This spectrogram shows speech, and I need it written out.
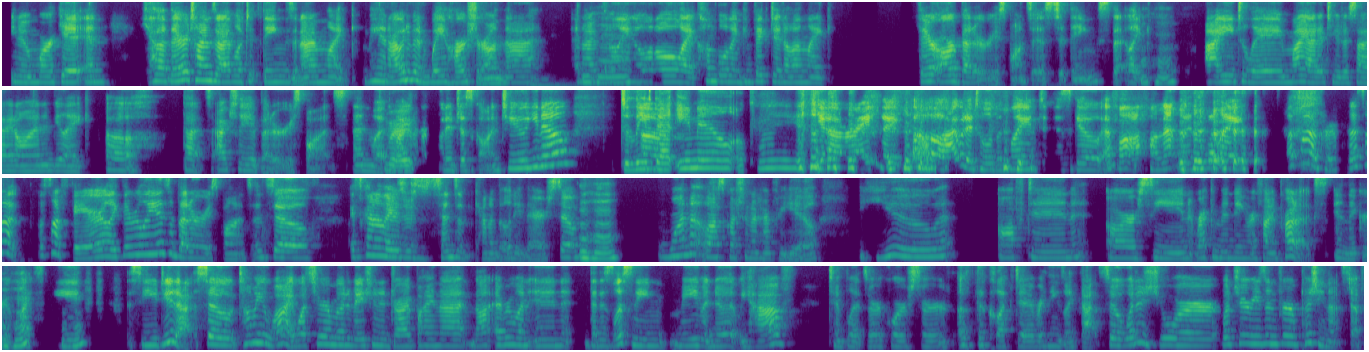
you know, market and yeah, there are times that I've looked at things and I'm like, man, I would have been way harsher on that. And mm-hmm. I'm feeling a little like humbled and convicted on like there are better responses to things that like mm-hmm I need to lay my attitude aside on and be like, oh, that's actually a better response than what right. my would have just gone to, you know? Delete um, that email. Okay. yeah, right. Like, oh, I would have told the client to just go F off on that one. But like that's not a that's not that's not fair. Like there really is a better response. And so it's kind of there's there's a sense of accountability there. So mm-hmm. one last question I have for you. You often are seen recommending refined products in the group. Mm-hmm. I see, mm-hmm. see you do that. So tell me why. What's your motivation and drive behind that? Not everyone in that is listening may even know that we have templates or a course or the collective or things like that. So what is your what's your reason for pushing that stuff?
